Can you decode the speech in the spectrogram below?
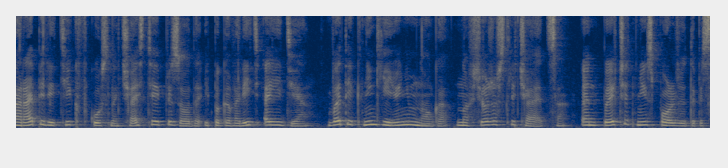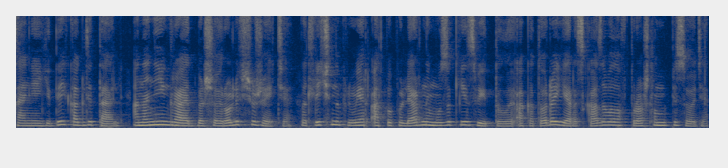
Пора перейти к вкусной части эпизода и поговорить о еде. В этой книге ее немного, но все же встречается. Энн Пэтчет не использует описание еды как деталь. Она не играет большой роли в сюжете, в отличие, например, от популярной музыки из Виттулы, о которой я рассказывала в прошлом эпизоде.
